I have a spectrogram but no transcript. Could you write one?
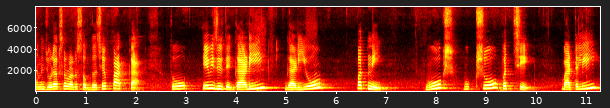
અને જોડાક્ષરવાળો શબ્દ છે પાક્કા. તો એવી જ રીતે ગાડી, ગાડીઓ, પત્ની, વૃક્ષ, વૃક્ષો વચ્ચે. બાટલી,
